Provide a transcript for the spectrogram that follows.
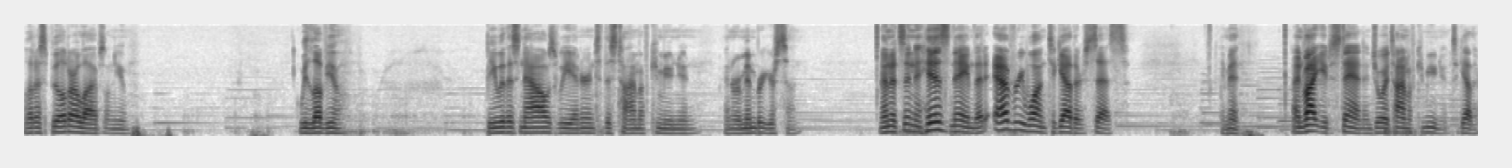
Let us build our lives on you. We love you. Be with us now as we enter into this time of communion and remember your Son. And it's in His name that everyone together says, Amen. I invite you to stand and enjoy a time of communion together.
